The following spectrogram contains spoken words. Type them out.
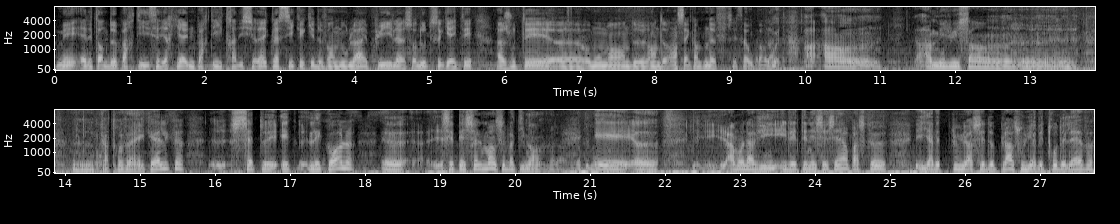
mais elle est en deux parties. C'est-à-dire qu'il y a une partie traditionnelle, classique, qui est devant nous là, et puis là, sans doute ce qui a été ajouté euh, au moment de en, en 59, c'est ça ou par là? En, en 1880 et quelques, euh, cette l'école, euh, c'était seulement ce bâtiment. Voilà, le bâtiment Et euh, à mon avis, il était nécessaire parce qu'il n'y avait plus assez de place où il y avait trop d'élèves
